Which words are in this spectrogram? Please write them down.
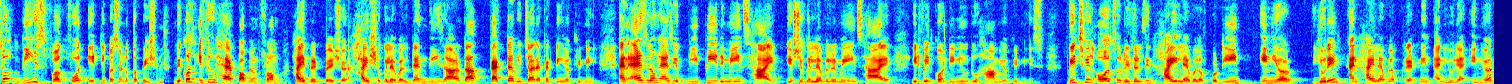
So these work for 80% of the patient because if you have problem from high blood pressure, high sugar level, then these are the factor which are affecting your kidney. And as long as your BP remains high, your sugar level remains high, it will continue to harm your kidneys, which will also result in high level of protein in your urine and high level of creatinine and urea in your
